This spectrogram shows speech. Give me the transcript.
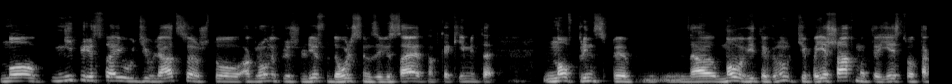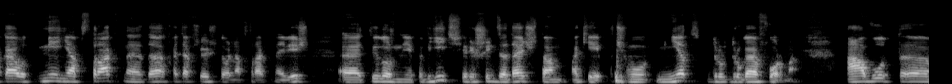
но не перестаю удивляться, что огромный количество с удовольствием зависает над какими-то но, в принципе, новый вид игры, ну, типа, есть шахматы, есть вот такая вот менее абстрактная, да, хотя все еще довольно абстрактная вещь, э, ты должен не победить, решить задачу, там, окей, почему нет, друг, другая форма. А вот э,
